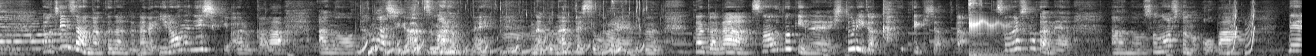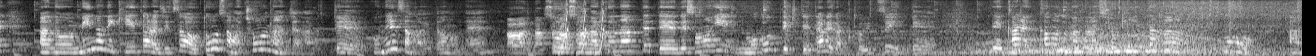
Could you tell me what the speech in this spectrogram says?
おじいさんが亡くなるとなんかいろんな儀式があるからあの魂が集まるのね。亡くなった人も全部。だからその時ね一人が帰ってきちゃった。その人がねあのその人のおばであのみんなに聞いたら実はお父さんは長男じゃなくてお姉さんがいたのね。あ亡くそうなった。そう亡くなっててでその日戻ってきて誰かに取り付いてで彼彼女の話を聞いたらもうあ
